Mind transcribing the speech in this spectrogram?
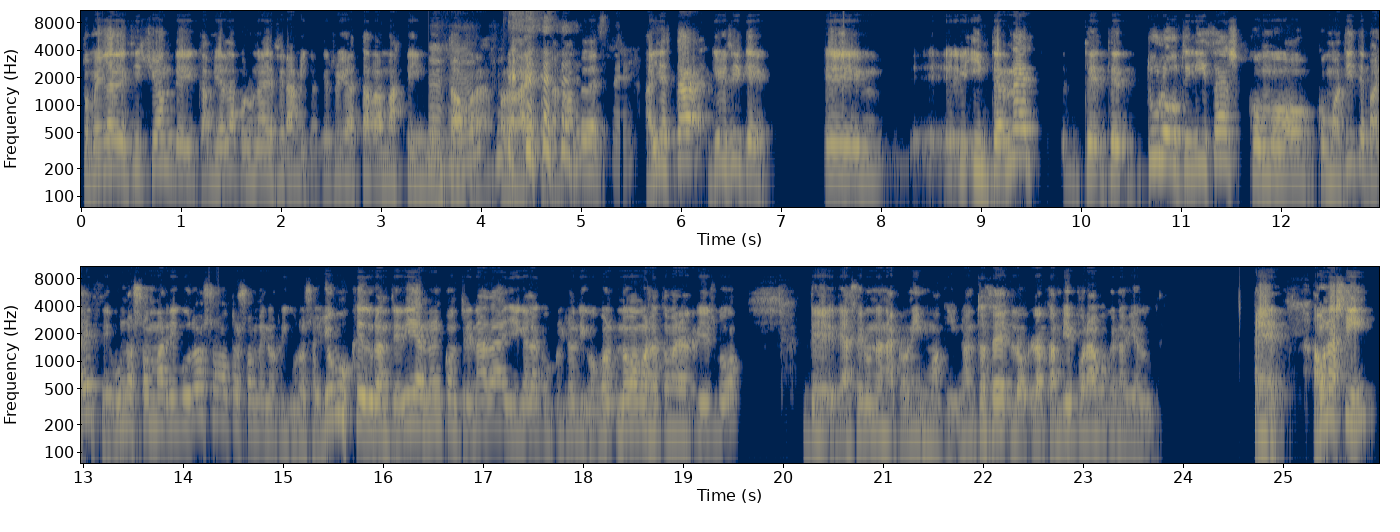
tomé la decisión de cambiarla por una de cerámica, que eso ya estaba más que inventado para, para, la época. Entonces, ahí está, quiero decir que eh, el Internet tú lo utilizas como, como a ti te parece. Unos son más rigurosos, otros son menos rigurosos. Yo busqué durante días, no encontré nada, llegué a la conclusión, digo, no vamos a tomar el riesgo de, hacer un anacronismo aquí, ¿no? Entonces lo, cambié por algo que no había duda. Eh, aún así,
